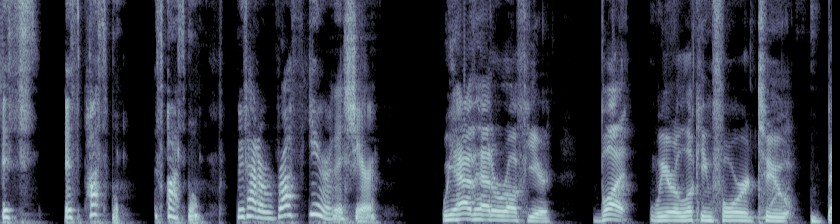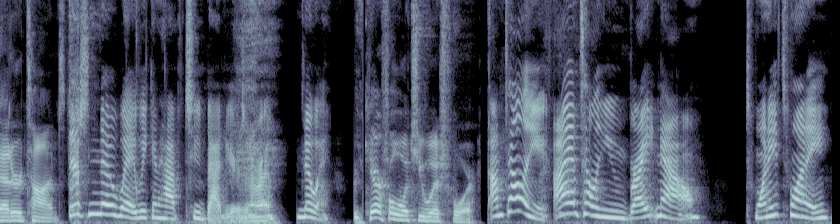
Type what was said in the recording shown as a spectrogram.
it's it's possible. It's possible. We've had a rough year this year. We have had a rough year but we are looking forward to yes. better times. There's no way we can have two bad years in a row. No way. Be careful what you wish for. I'm telling you, I am telling you right now, 2020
